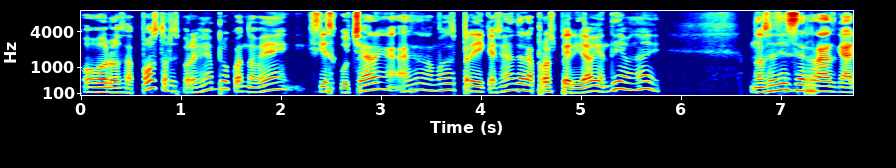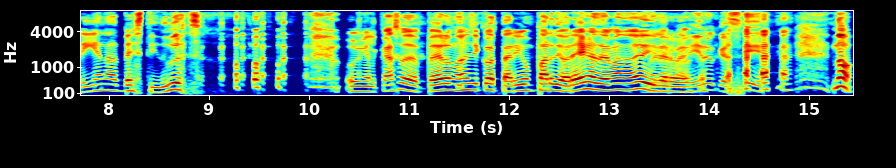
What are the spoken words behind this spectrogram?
O los apóstoles, por ejemplo, cuando ven, si escucharan a esas famosas predicaciones de la prosperidad hoy en día, hermano Eddie. No sé si se rasgarían las vestiduras. o en el caso de Pedro, no sé si cortaría un par de orejas, hermano Eddie. Me pero... imagino que sí. No,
